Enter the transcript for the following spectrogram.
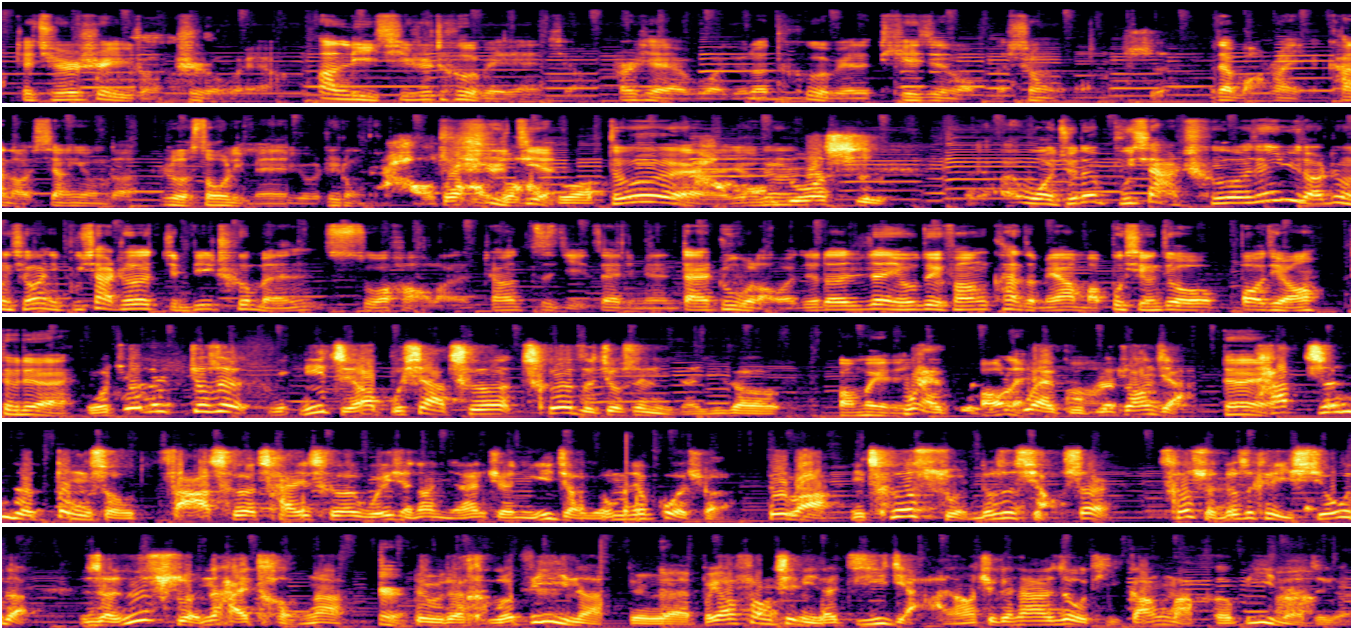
这其实是一种智慧啊。案例其实特别典型。而且我觉得特别的贴近我们的生活，是在网上也看到相应的热搜里面有这种好多好多，对，好多事。我觉得不下车，像遇到这种情况，你不下车，紧闭车门锁好了，然后自己在里面待住了。我觉得任由对方看怎么样吧，不行就报警，对不对？我觉得就是你，你只要不下车，车子就是你的一个防卫的外骨堡垒、外骨骼装甲。对，他真的动手砸车、拆车，危险到你的安全，你一脚油门就过去了，对吧？你车损都是小事儿，车损都是可以修的，人损还疼啊，是对不对？何必呢？对不对？不要放弃你的机甲，然后去跟他肉体刚嘛，何必呢？这个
